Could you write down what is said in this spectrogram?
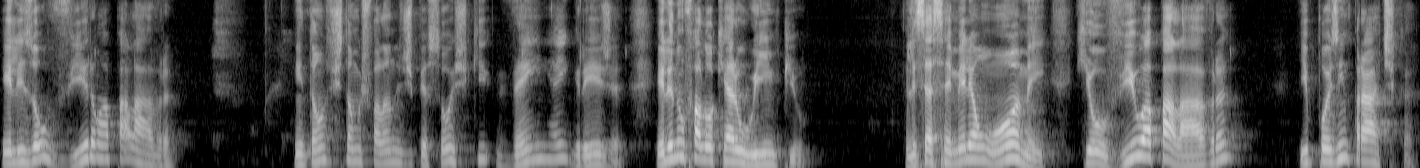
eles ouviram a palavra. Então, estamos falando de pessoas que vêm à igreja. Ele não falou que era o ímpio. Ele se assemelha a um homem que ouviu a palavra e pôs em prática.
